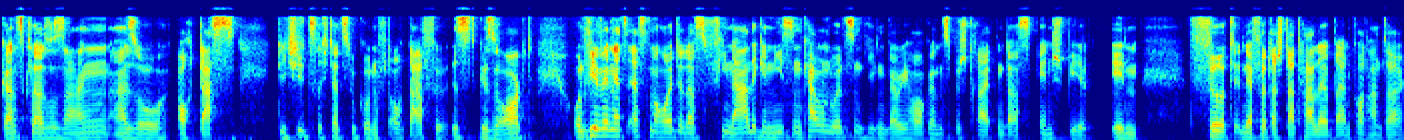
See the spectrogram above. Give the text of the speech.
ganz klar so sagen. Also auch das, die Schiedsrichterzukunft, auch dafür ist gesorgt. Und wir werden jetzt erstmal heute das Finale genießen. Karen Wilson gegen Barry Hawkins bestreiten das Endspiel im Fürth in der Fürther Stadthalle beim Port Hunter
